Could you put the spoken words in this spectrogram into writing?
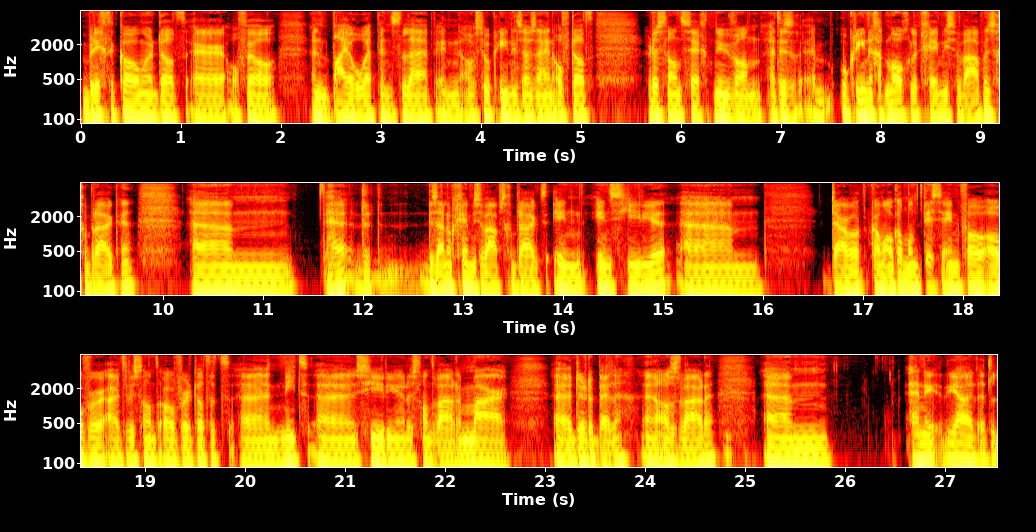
berichten komen dat er ofwel een bioweapons lab in Oost-Oekraïne zou zijn, of dat Rusland zegt nu van het is, Oekraïne gaat mogelijk chemische wapens gebruiken. Er zijn ook chemische wapens gebruikt in, in Syrië. Daar kwam ook allemaal disinfo over uit Rusland over dat het uh, niet uh, Syrië en Rusland waren, maar uh, de rebellen, als het ware. Um, en ja, het,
